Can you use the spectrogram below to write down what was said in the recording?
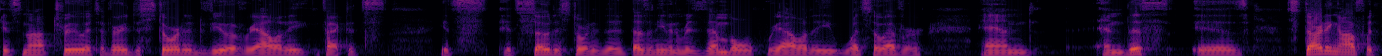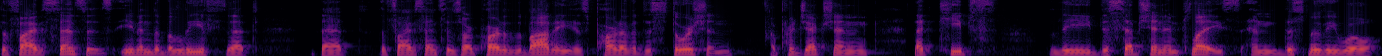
It's not true. It's a very distorted view of reality. In fact, it's it's it's so distorted that it doesn't even resemble reality whatsoever and and this is starting off with the five senses. Even the belief that that the five senses are part of the body is part of a distortion, a projection that keeps the deception in place. And this movie will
